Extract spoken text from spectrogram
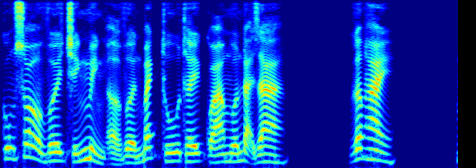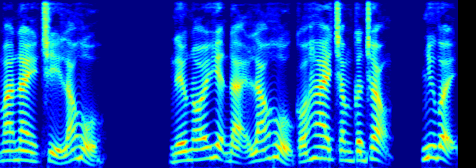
cũng so với chính mình ở vườn bách thú thấy quá muốn đại gia. Gấp 2. Mà này chỉ lão hổ. Nếu nói hiện đại lão hổ có 200 cân trọng, như vậy,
